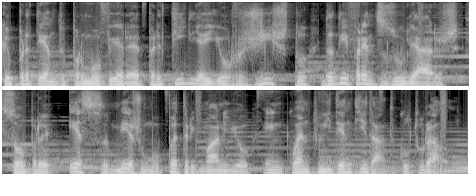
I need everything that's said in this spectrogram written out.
que pretende promover a partilha e o registro de diferentes olhares sobre esse mesmo património enquanto identidade cultural.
